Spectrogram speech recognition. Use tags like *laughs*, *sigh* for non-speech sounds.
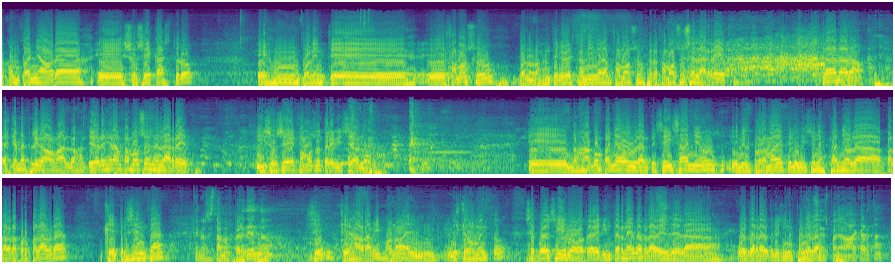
acompaña ahora eh, José Castro, es un ponente eh, famoso, bueno, los anteriores también eran famosos, pero famosos en la red. No, no, no, es que me he explicado mal, los anteriores eran famosos en la red y José es famoso en televisión. *laughs* Eh, nos ha acompañado durante seis años en el programa de televisión española Palabra por Palabra que presenta. Que nos estamos perdiendo. Sí, que es ahora mismo, ¿no? En, este momento. Se puede seguir luego a través de internet, a través de la web de Radio Televisión Española. Televisión Española la carta.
